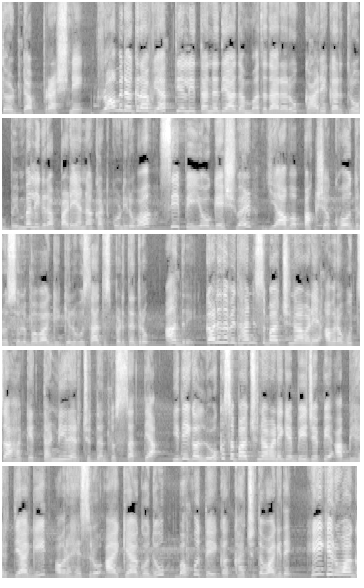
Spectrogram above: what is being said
ದೊಡ್ಡ ಪ್ರಶ್ನೆ. ರಾಮನಗರ ವ್ಯಾಪ್ತಿಯಲ್ಲಿ ತನ್ನದೇ ಆದ ಮತದಾರರು, ಕಾರ್ಯಕರ್ತರು, ಬೆಂಬಲಿಗರ ಪಡೆಯನ್ನ ಕಟ್ಕೊಂಡಿರುವ ಸಿಪಿ ಯೋಗೇಶ್ವರ್ ಯಾವ ಪಕ್ಷಕ್ಕೆ ಹೋದ್ರೂ ಸುಲಭವಾಗಿ ಗೆಲುವು ಸಾಧಿಸ್ಬಿಡ್ತಿದ್ರು. ಆದ್ರೆ, ಕಳೆದ ವಿಧಾನಸಭಾ ಚುನಾವಣೆ ಅವರ ಉತ್ಸಾಹಕ್ಕೆ ತಣ್ಣೀರೆರಚಿದ್ದಂತೂ ಸತ್ಯ. ಇದೀಗ ಲೋಕಸಭಾ ಚುನಾವಣೆಗೆ ಬಿಜೆಪಿ ಅಭ್ಯರ್ಥಿಯಾಗಿ ಅವರ ಹೆಸರು ಆಯ್ಕೆಯಾಗೋದು ಬಹುತೇಕ ಖಚಿತವಾಗಿದೆ. ಹೀಗಿರುವಾಗ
